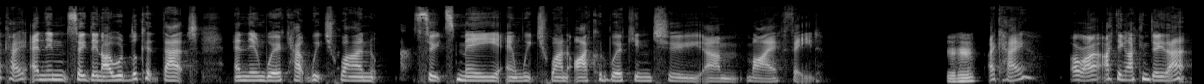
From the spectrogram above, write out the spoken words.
Okay, and then so then I would look at that and then work out which one suits me and which one I could work into um, my feed. Mm-hmm. Okay. All right. I think I can do that.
